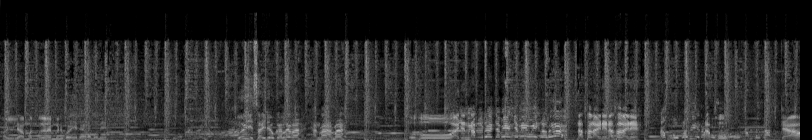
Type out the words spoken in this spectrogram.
เอาอีกแล้วมือมือหน่อยมือนี่บ่ได้เฮ็ดแล้วมือนี่ตัวใหม่ใหม่ครับเฮ้ยใส่เดียวกันเลยปะหันมาหันมาโอ้โหอันนี้นับเด้อจะแม่งจะแม่งไม่เราเด้อนับเท่าไหร่เนี่ยนับเท่าไหร่เนี่ยนับหกแล้วพี่นับหกนับหกแล้วแจ๋ว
